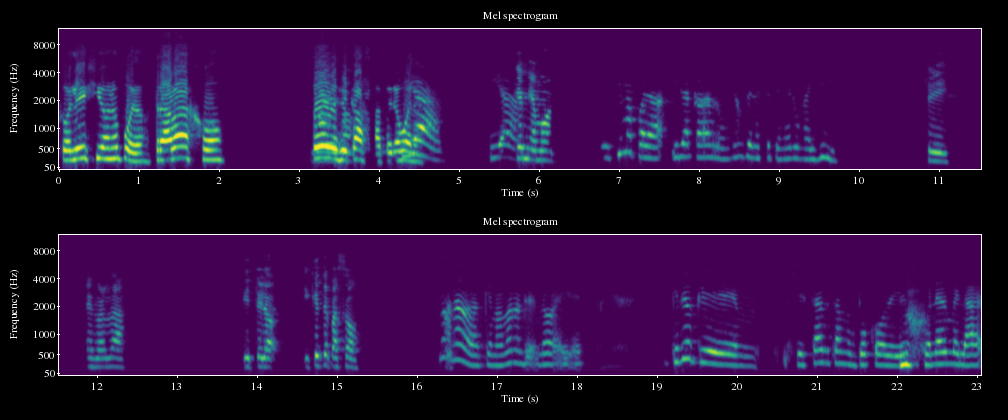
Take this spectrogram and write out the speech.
colegio, no puedo. Trabajo, todo desde casa, pero bueno. Tía, tía. ¿Qué, mi amor? Encima para ir a cada reunión tenés que tener un ID. Sí, es verdad. ¿Y, te lo... ¿Y qué te pasó? No, nada, que mamá no... no eh, creo que mm, se está hartando un poco de ponerme la,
